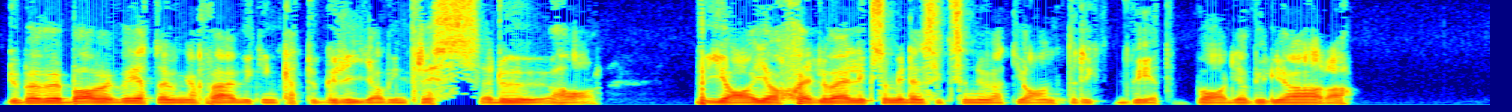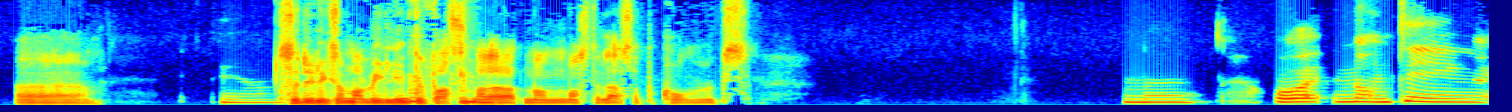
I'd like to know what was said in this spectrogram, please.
Du behöver bara veta ungefär vilken kategori av intresse du har. För jag, jag själv är liksom i den sitsen nu att jag inte riktigt vet vad jag vill göra. Uh, ja. Så det är liksom, man vill ju inte fastna där att man måste läsa på komvux. Nej. Och någonting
